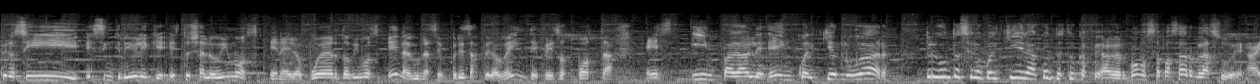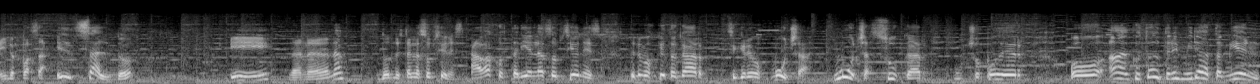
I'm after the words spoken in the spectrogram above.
Pero sí, es increíble que esto ya lo vimos en aeropuertos, vimos en algunas empresas, pero 20 pesos posta es impagable en cualquier lugar. Pregúntaselo a cualquiera, ¿cuánto está un café? A ver, vamos a pasar la sube. Ahí nos pasa el saldo. Y... Na, na, na, ¿Dónde están las opciones? Abajo estarían las opciones. Tenemos que tocar, si queremos, mucha, mucha azúcar, mucho poder. O, ah, al costado tenés, mirá, también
